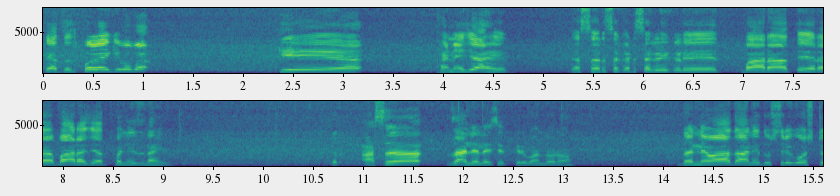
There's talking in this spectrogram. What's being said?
त्याचंच फळ आहे की बाबा की फण्या ज्या आहेत त्या सरसकट सगळीकडे बारा तेरा बाराच्या आत फणीच नाही. तर असं झालेलं आहे शेतकरी बांधवांनो. धन्यवाद आणि दुसरी गोष्ट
